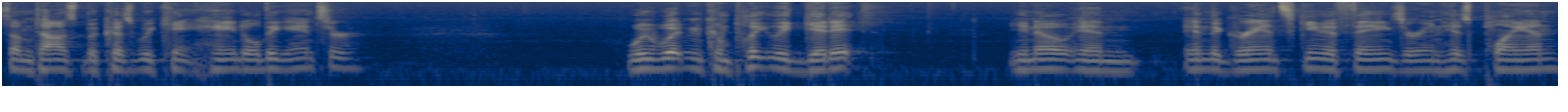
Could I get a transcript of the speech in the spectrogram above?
sometimes because we can't handle the answer. We wouldn't completely get it, you know, in in the grand scheme of things or in his plan.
